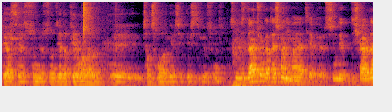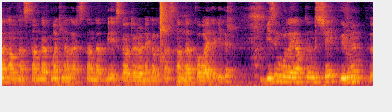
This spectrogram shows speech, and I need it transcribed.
piyasaya sunuyorsunuz ya da firmaların e, çalışmalar gerçekleştiriyorsunuz? Şimdi biz daha çok ataşman imalatı yapıyoruz. Şimdi dışarıdan alınan standart makineler, standart bir ekskavatör örnek alırsan standart kovayla gelir. Bizim burada yaptığımız şey ürünün e,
